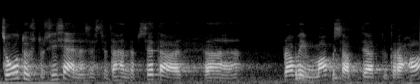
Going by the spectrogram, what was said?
soodustus iseenesest ju tähendab seda, et äh, ravim maksab teatud raha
